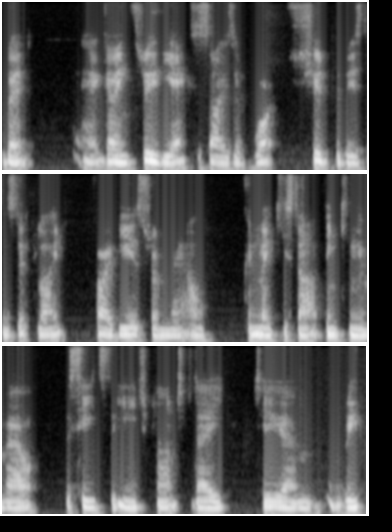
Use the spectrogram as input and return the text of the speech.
But uh, going through the exercise of what should the business look like five years from now can make you start thinking about the seeds that you need to plant today to um, reap,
